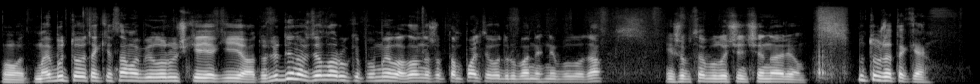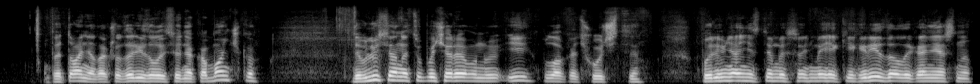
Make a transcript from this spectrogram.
От. Майбутньо такі самі білоручки, як і я. Тож людина взяла руки, помила, головне, щоб там пальців одрубаних не було, да? і щоб це було чинчинарем. Ну то вже таке питання. Так що зарізали сьогодні кабанчика. Дивлюся на цю почеревину і плакати хочеться. В порівнянні з тими свиньми, яких різали, звісно,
